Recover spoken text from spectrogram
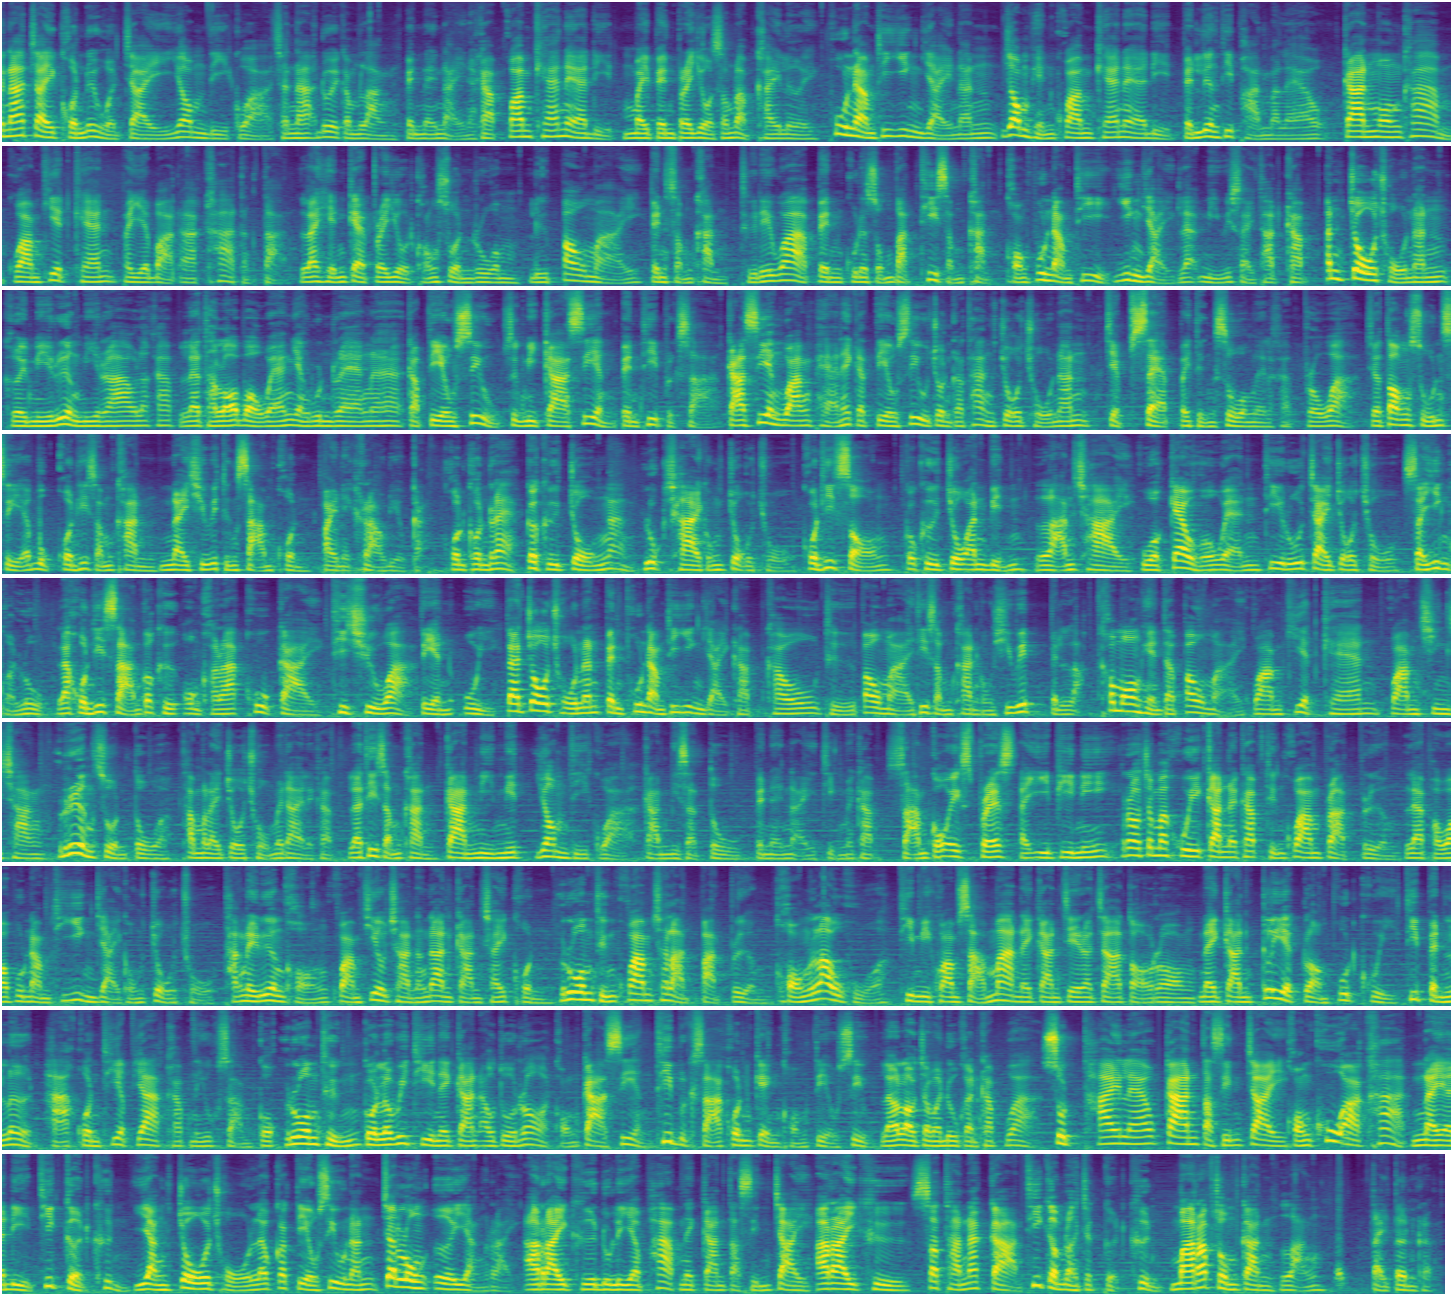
ชนะใจคนด้วยหัวใจย่อมดีกว่า ชนะด้วยกำลังเป็นไหนๆนะครับ ความแค้นในอดีตไม่เป็นประโยชน์สำหรับใครเลย ผู้นำที่ยิ่งใหญ่นั้นย่อมเห็นความแค้นในอดีตเป็นเรื่องที่ผ่านมาแล้ว การมองข้ามความเครียดแค้นพยาบาทอาฆาตต่างๆ และเห็นแก่ประโยชน์ของส่วนรวม หรือเป้าหมายเป็นสำคัญ ถือได้ว่าเป็นคุณสมบัติที่สำคัญของผู้นำที่ยิ่งใหญ่และมีวิสัยทัศน์ครับอันโจโฉนั้นเคยมีเรื่องมีราวแล้วครับและทะเลาะเบาแว้งอย่างรุนแรงนะฮะกับเตียวซิ่วซึ่งมีกาเซียงเป็นที่ปรึกษากาเซียงวางแผนให้กับเตียวซิ่วจนกระทั่งโจโฉนั้นเจ็บแสบไปถึงซวงเลยละครับ เพราะว่าจะต้องสูญเสียบุคคลที่สำคัญในชีวิตถึง 3 คนไปในคราวเดียวกัน คนคนแรกก็คือโจงั่ง ลูกชายของโจโฉ คนที่ 2 ก็คือโจอันบิน หลานชาย หัวแก้วหัวแหวนที่รู้ใจโจโฉซะยิ่งกว่าลูก และคนที่ 3 ก็คือองครักษ์คู่กายที่ชื่อว่าเตียนอุย แต่โจโฉนั้นเป็นผู้นำที่ยิ่งใหญ่ครับเขาถือเป้าหมายที่สำคัญของชีวิตเป็นหลักเขามองเห็นแต่เป้าหมาย ความเครียดแค้น ความชิงชัง เรื่องส่วนตัวทำอะไรโจโฉไม่ได้เลยครับและที่สำคัญการมีมิตรย่อมดีกว่า การมีศัตรูเป็นไหนๆจริงไหมครับ3 Go Express ใน EP นี้เราจะมาคุยกันนะครับถึงความปราดเปรื่อง และภาวะผู้นำที่ยิ่งใหญ่ของโจโฉทั้งในเรื่องของความเชี่ยวชาญทางด้านการใช้คน รวมถึงความฉลาดปราดเปรื่องของเล่าหัว ที่มีความสามารถในการเจรจาต่อรอง ในการเกลี้ยกล่อมพูดคุยที่เป็นเลิศหาคนเทียบยากครับในยุคสามก๊กรวมถึงกลวิธีในการเอาตัวรอดของกาเซียง ที่ปรึกษาคนเก่งของเตี่ยวซิ่วแล้วเราจะมาดูกันครับว่า สุดท้ายแล้วการตัดสินใจของคู่อาฆาตในอดีตที่เกิดขึ้นอย่างโจโฉแล้วก็เตียวซิ่วนั้นจะลงเอยอย่างไร อะไรคือดุลยภาพในการตัดสินใจ อะไรคือสถานการณ์ที่กำลังจะเกิดขึ้น มารับชมกันหลังไตเติลครับ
